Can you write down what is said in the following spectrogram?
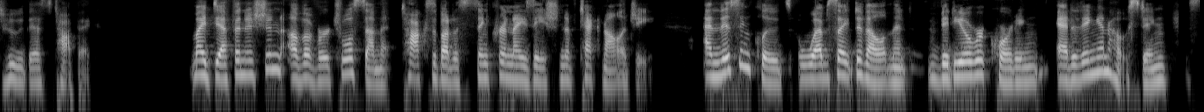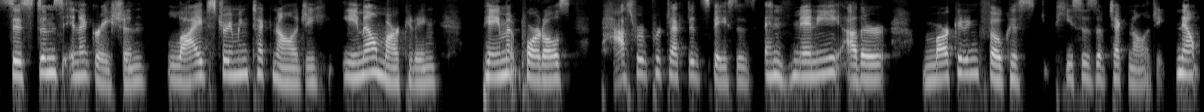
to this topic. My definition of a virtual summit talks about a synchronization of technology. And this includes website development, video recording, editing and hosting, systems integration, live streaming technology, email marketing, payment portals, password protected spaces, and many other marketing focused pieces of technology. Now,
